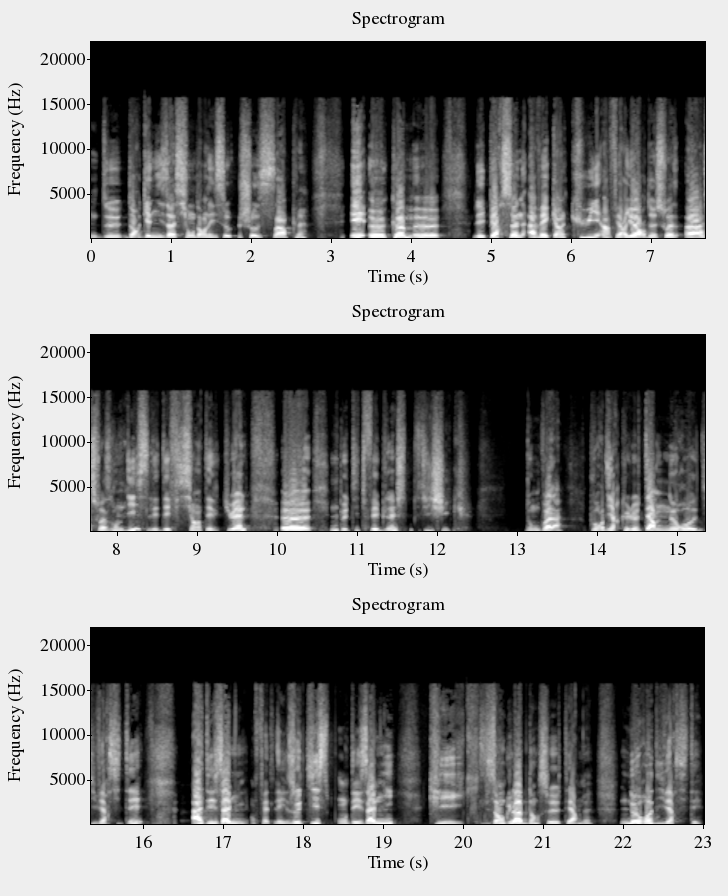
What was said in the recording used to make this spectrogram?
d'organisation dans les choses simples. Et euh, comme les personnes avec un QI inférieur de à 70, les déficients intellectuels, une petite faiblesse psychique. Donc voilà, pour dire que le terme neurodiversité a des amis. En fait, les autistes ont des amis qui, qui englobent dans ce terme neurodiversité.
